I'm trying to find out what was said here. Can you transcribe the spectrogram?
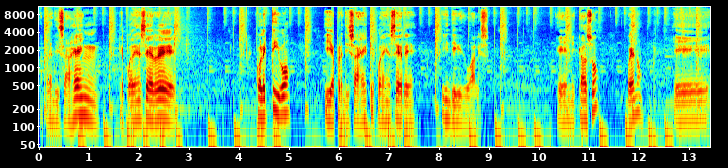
Aprendizajes que pueden ser eh, colectivos y aprendizajes que pueden ser eh, individuales. En mi caso, bueno, he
